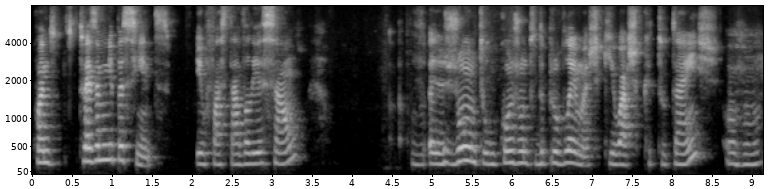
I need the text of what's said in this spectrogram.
Quando tu és a minha paciente, eu faço-te a avaliação, v- junto um conjunto de problemas que eu acho que tu tens Uhum,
